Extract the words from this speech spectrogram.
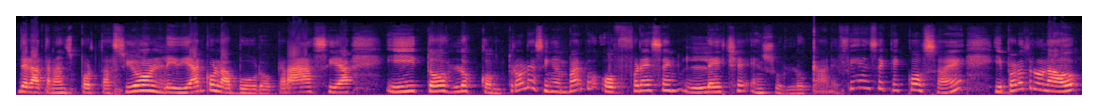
de la transportación, lidiar con la burocracia y todos los controles, sin embargo ofrecen leche en sus locales. Fíjense qué cosa, ¿eh? Y por otro lado,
